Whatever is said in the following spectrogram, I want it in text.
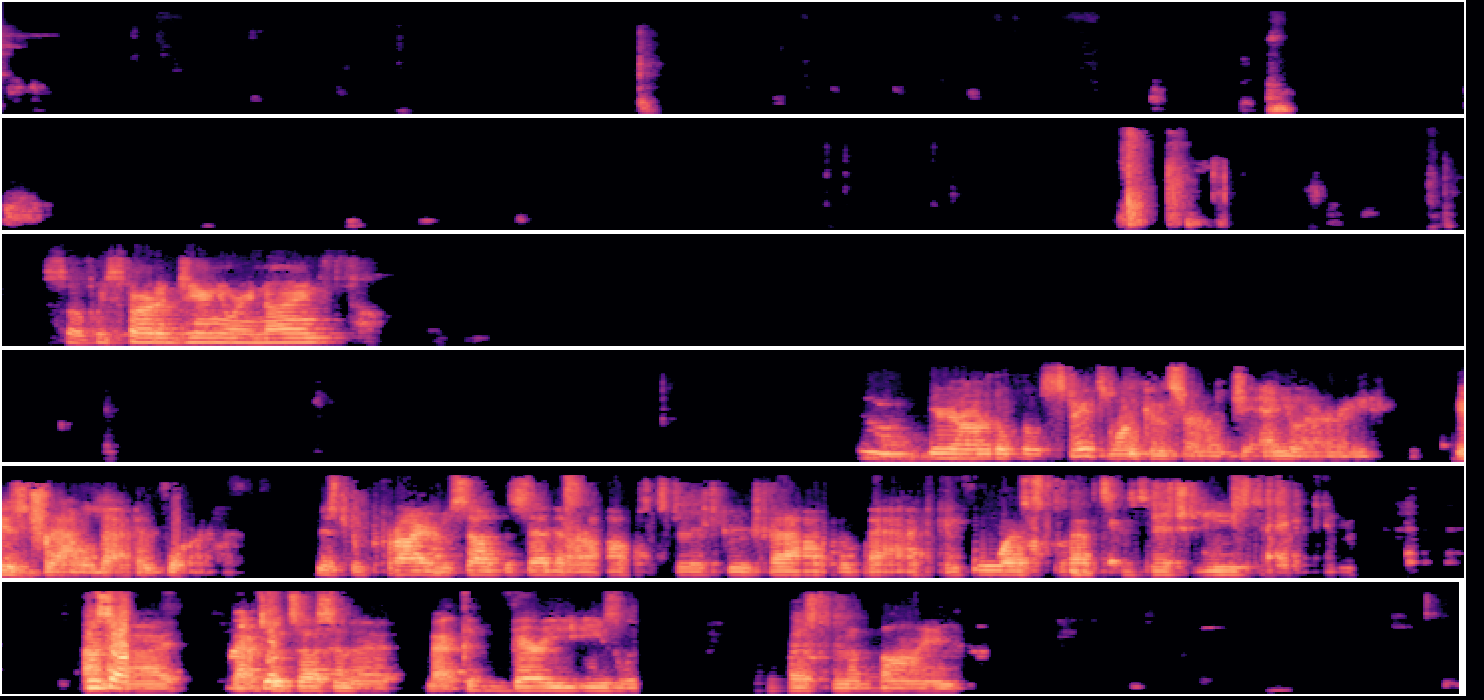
So if we started January 9th, Your Honor, the state's one concern in January is travel back and forth. Mr. Pryor himself has said that our officers can travel back and forth, so that's a position he's taking. Uh, that puts us in a, that could very easily us in a bind.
